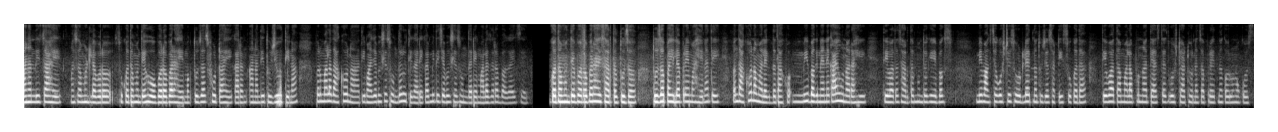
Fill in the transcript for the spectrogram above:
आनंदीचा आहे. असं म्हटल्याबरोबर सुकथा म्हणते हो बरोबर आहे. मग तुझाच फोटो आहे कारण आनंदी तुझी होती ना. पण मला दाखव ना ती माझ्यापेक्षा सुंदर होती का रे? का मी तिच्यापेक्षा सुंदर आहे? मला जरा बघायचं आहे सुखदा म्हणते बरोबर आहे सार्थक तुझं. तुझं पहिलं प्रेम आहे ना ते. पण दाखव ना मला एकदा दाखव. मी बघण्याने काय होणार आहे? तेव्हा आता सार्थक म्हणतो की हे बघ मी मागच्या गोष्टी सोडल्या आहेत ना तुझ्यासाठी सुखदा. तेव्हा आता मला पुन्हा त्याच त्याच गोष्टी आठवण्याचा प्रयत्न करू नकोस.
